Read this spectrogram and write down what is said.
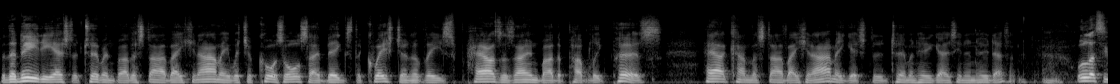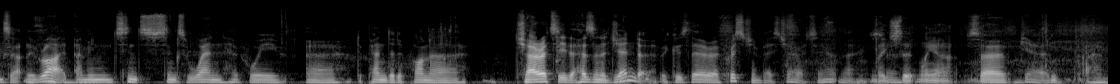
But the needy, as determined by the Starvation Army, which of course also begs the question of these houses owned by the public purse. How come the Starvation Army gets to determine who goes in and who doesn't? Um, Well, that's exactly right. I mean, since since when have we uh, depended upon a charity that has an agenda? Because they're a Christian-based charity, aren't they? they So- certainly are. So yeah, um,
